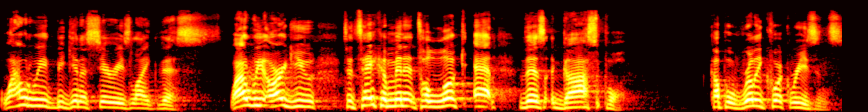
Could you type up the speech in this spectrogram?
Why would we begin a series like this? Why would we argue to take a minute to look at this gospel? A couple really quick reasons.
